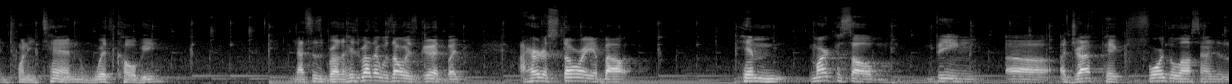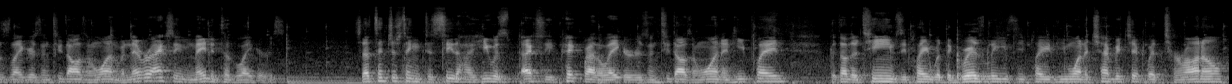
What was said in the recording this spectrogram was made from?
and 2010 with Kobe. That's his brother. His brother was always good, but I heard a story about him, Marc Gasol, being uh, a draft pick for the Los Angeles Lakers in 2001, but never actually made it to the Lakers. So that's interesting to see how he was actually picked by the Lakers in 2001, and he played with other teams. He played with the Grizzlies. He played. He won a championship with Toronto,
